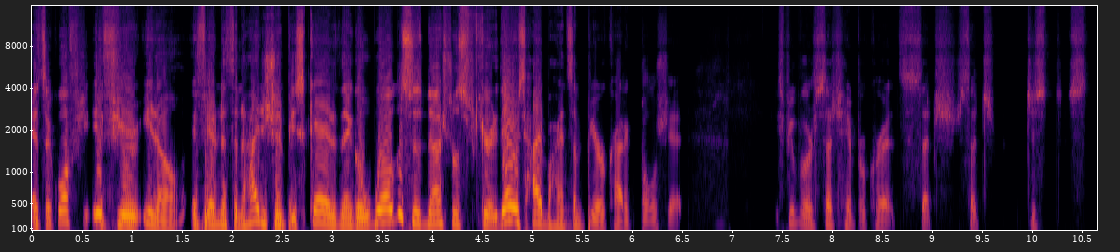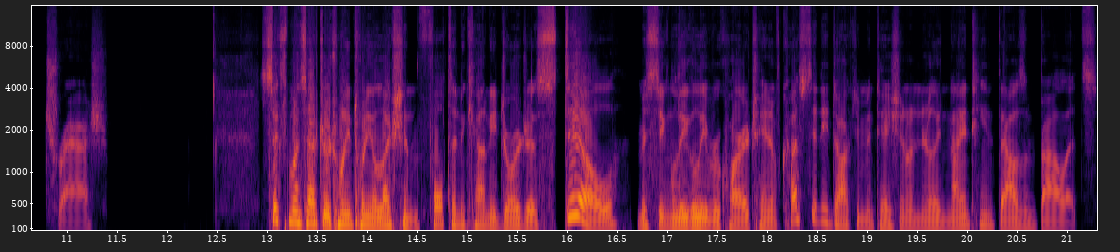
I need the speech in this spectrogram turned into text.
it's like, "Well, if, you, if you're, you know, if you have nothing to hide, you shouldn't be scared." And they go, "Well, this is national security." They always hide behind some bureaucratic bullshit. These people are such hypocrites, such such just trash. Six months after the 2020 election, Fulton County, Georgia is still missing legally required chain of custody documentation on nearly 19,000 ballots.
